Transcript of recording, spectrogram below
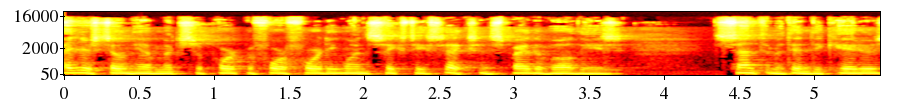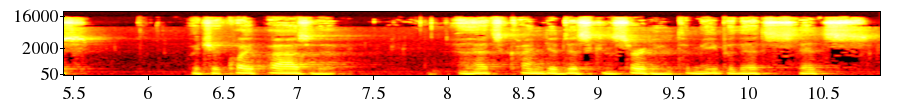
I just don't have much support before 41.66 in spite of all these sentiment indicators, which are quite positive. And that's kind of disconcerting to me, but that's, that's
